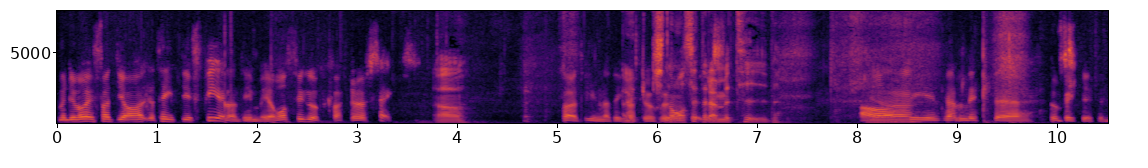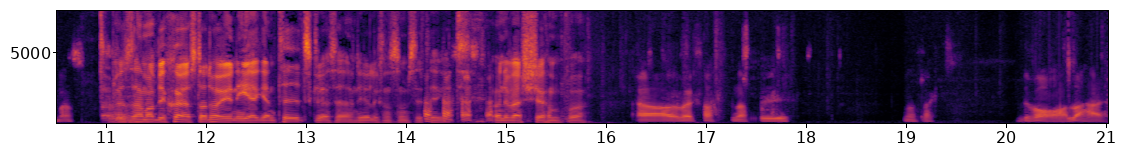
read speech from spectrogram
Men det var ju för att jag, jag tänkte ju fel en timme. Jag måste ju gå upp kvart över sex Ja. för att hinna till kvart över sju. Knasigt det där med tid. Ja, Ja. det är väldigt eh, subjektivt ibland. Plus Hammarby Sjöstad har ju en egen tid skulle jag säga. Det är liksom som sitt eget universum på... Ja, de har fastnat i någon slags dvala här.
